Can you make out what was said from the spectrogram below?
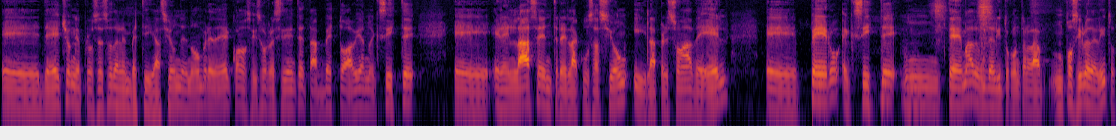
Eh, de hecho, en el proceso de la investigación de nombre de él cuando se hizo residente, tal vez todavía no existe eh, el enlace entre la acusación y la persona de él. Eh, pero existe un tema de un delito contra la, un posible delito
